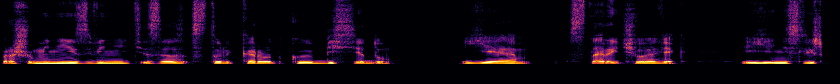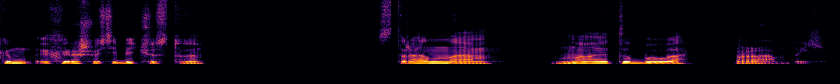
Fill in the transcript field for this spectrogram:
прошу меня извинить за столь короткую беседу. Я старый человек, и я не слишком хорошо себя чувствую. Странно, но это было правдой.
